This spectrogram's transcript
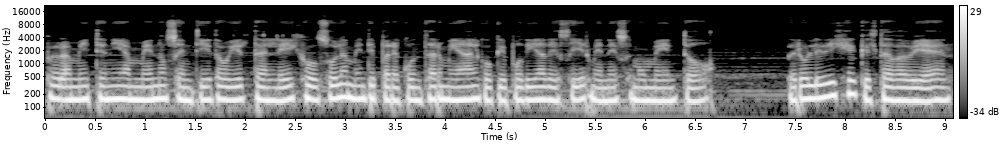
Para mí tenía menos sentido ir tan lejos solamente para contarme algo que podía decirme en ese momento. Pero le dije que estaba bien,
